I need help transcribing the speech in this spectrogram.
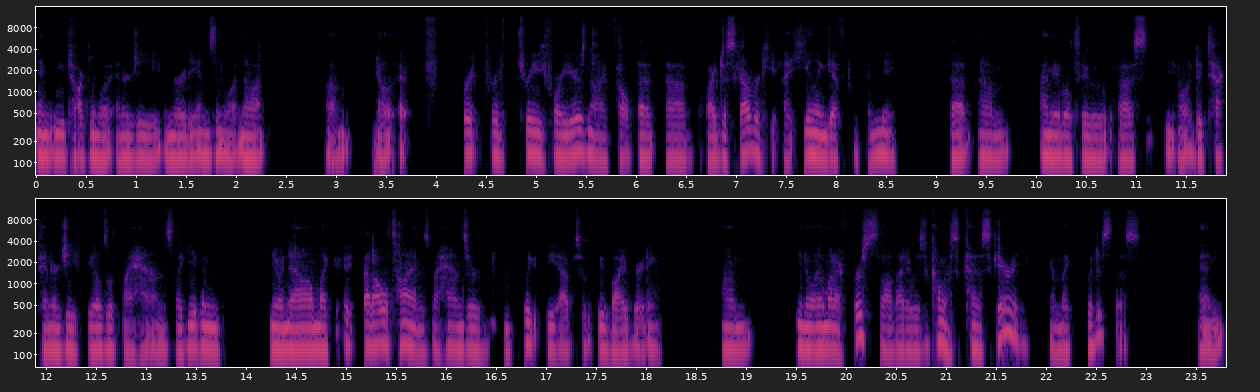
and you talking about energy meridians and whatnot. Um, you know, for, for three, four years now, I felt that uh, I've discovered a healing gift within me that um, I'm able to, uh, you know, detect energy fields with my hands. Like even, you know, now I'm like at all times, my hands are completely, absolutely vibrating. Um, you know, and when I first saw that, it was kind of kind of scary. I'm like, what is this? And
